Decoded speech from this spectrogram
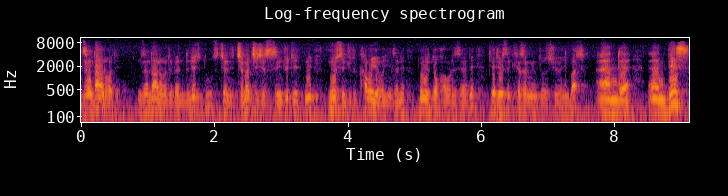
전다로 어디 전다로 어디 벤드네 두 제마 지지 신주디 뉴스 신주디 카보 예와 인전에 돈이 또 가고 그래서 돼 제대로 개선을 좀 쉬어 임바스 and uh, and this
